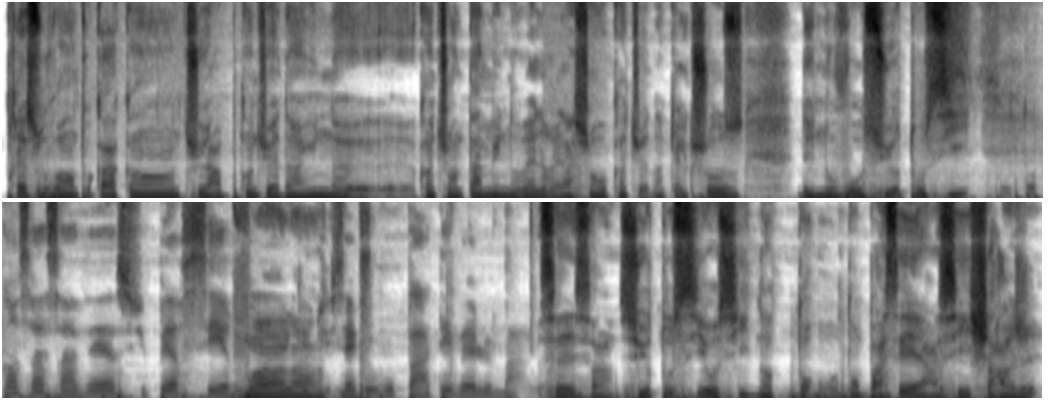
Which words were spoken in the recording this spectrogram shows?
Très souvent, en tout cas, quand tu, as, quand tu es dans une, euh, quand tu entames une nouvelle relation ou quand tu es dans quelque chose de nouveau, surtout si Surtout quand ça s'avère super sérieux, Voilà. que tu sais que vous partez vers le mariage. C'est ça. Surtout si aussi dans ton, ton passé est assez chargé.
